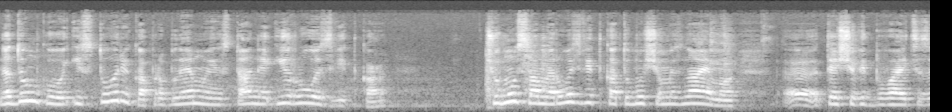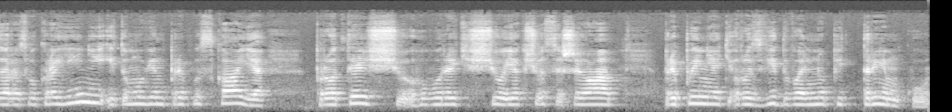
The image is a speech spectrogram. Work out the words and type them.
На думку історика, проблемою стане і розвідка. Чому саме розвідка? Тому що ми знаємо е, те, що відбувається зараз в Україні, і тому він припускає про те, що говорить, що якщо США припинять розвідувальну підтримку,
